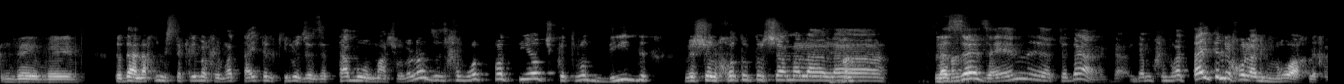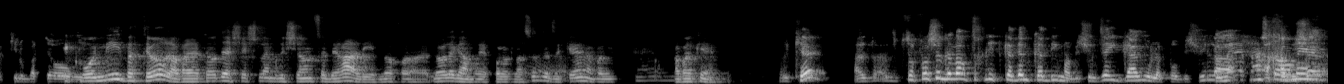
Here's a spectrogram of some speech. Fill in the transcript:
ואתה יודע, אנחנו מסתכלים על חברת טייטל כאילו זה איזה טאבו או משהו, אבל לא, זה חברות פרטיות שכותבות דיד ושולחות אותו שם ל... נכון. לזה, זה אין, אתה יודע, גם חברת טייטל יכולה לברוח לך, כאילו בתיאוריה. עקרונית בתיאוריה, אבל אתה יודע שיש להם רישיון פדרלי, לא, לא לגמרי יכולות לעשות את זה, כן, אבל, אבל כן. כן, אז, אז בסופו של דבר צריך להתקדם קדימה, בשביל זה הגענו לפה, בשביל החמישה...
